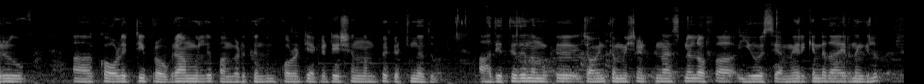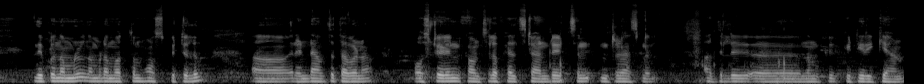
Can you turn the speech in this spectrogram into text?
ഒരു ക്വാളിറ്റി പ്രോഗ്രാമിൽ പങ്കെടുക്കുന്നതും ക്വാളിറ്റി അക്രഡിറ്റേഷൻ നമുക്ക് കിട്ടുന്നതും ആദ്യത്തേത് നമുക്ക് Joint Commission International of U S A അമേരിക്കന്റെതായിരുന്നെങ്കിലും ഇതിപ്പോൾ നമ്മൾ നമ്മുടെ മൊത്തം ഹോസ്പിറ്റലും രണ്ടാമത്തെ തവണ Australian Council of Health Standards International അതിൽ നമുക്ക് കിട്ടിയിരിക്കുകയാണ്.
